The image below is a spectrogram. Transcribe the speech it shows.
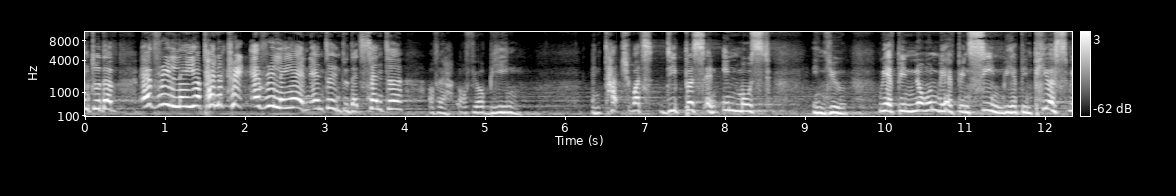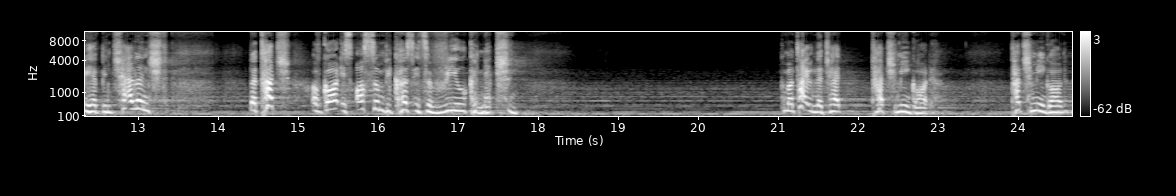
into the every layer, penetrate every layer, and enter into that center of, the, of your being and touch what's deepest and inmost in you. We have been known, we have been seen, we have been pierced, we have been challenged. The touch of God is awesome because it's a real connection. Come on, type in the chat, touch me, God. Touch me, God.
